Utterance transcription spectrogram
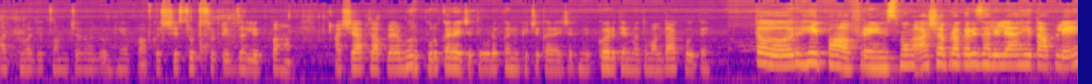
आतमध्ये चमचा घालून हे पहा कसे सुटसुटीत झालेत पहा. असे आता आपल्याला भरपूर करायचे तेवढं कणकीचे करायचे मी करते मग तुम्हाला दाखवते. तर हे पहा फ्रेंड्स मग अशा प्रकारे झालेले आहेत आपले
